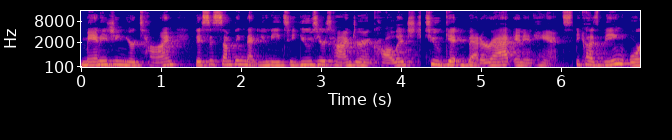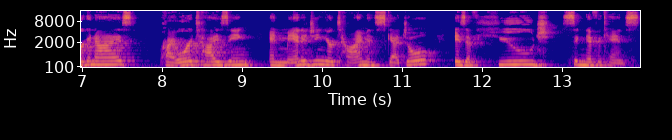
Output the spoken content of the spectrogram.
managing your time, this is something that you need to use your time during college to get better at and enhance. Because being organized, prioritizing, and managing your time and schedule is of huge significance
